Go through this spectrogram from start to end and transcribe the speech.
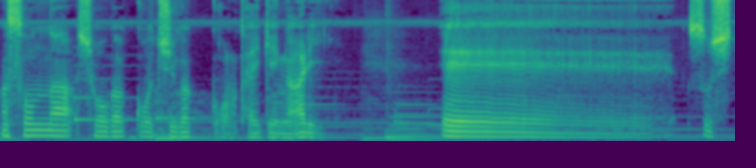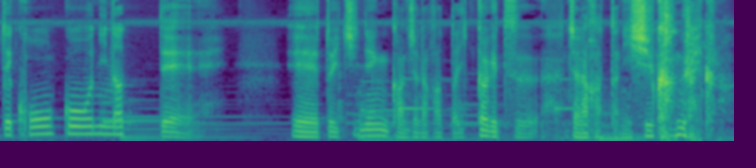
まあ、そんな小学校、中学校の体験があり、えー、そして高校になって、えっ、と、1年間じゃなかった、1ヶ月じゃなかった、2週間ぐらいかな。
